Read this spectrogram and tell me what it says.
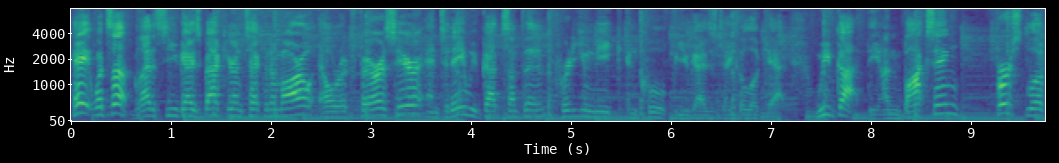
Hey, what's up? Glad to see you guys back here on Tech of Tomorrow. Elric Ferris here, and today we've got something pretty unique and cool for you guys to take a look at. We've got the unboxing, first look,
